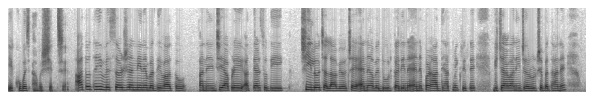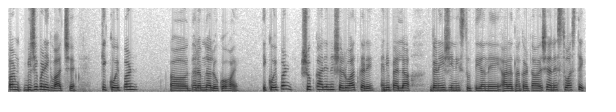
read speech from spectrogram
એ ખૂબ જ આવશ્યક છે. આ તો થઈ વિસર્જનની ને બધી વાતો. અને જે આપણે અત્યાર સુધી એક ચીલો ચલાવ્યો છે. એને હવે દૂર કરીને એને પણ આધ્યાત્મિક રીતે વિચારવાની જરૂર છે બધાને. પણ બીજી પણ એક વાત છે કે કોઈ પણ ધર્મના લોકો હોય, એ કોઈ પણ શુભ કાર્યની શરૂઆત કરે, એની પહેલાં ગણેશજીની સ્તુતિ અને આરાધના કરતા હોય છે અને સ્વસ્તિક,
